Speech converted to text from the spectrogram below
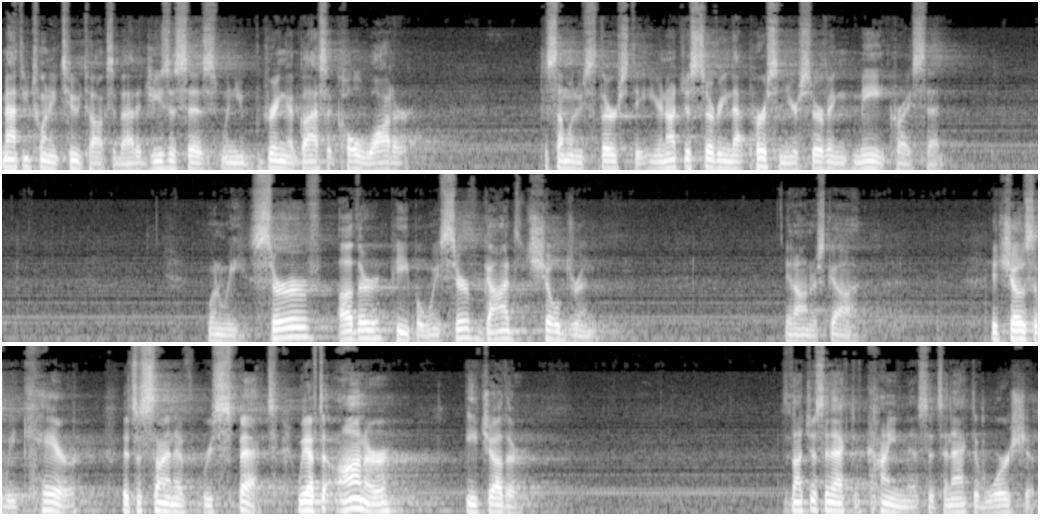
Matthew 22 talks about it. Jesus says, when you bring a glass of cold water to someone who's thirsty, you're not just serving that person, you're serving me, Christ said. When we serve other people, when we serve God's children, it honors God. It shows that we care. It's a sign of respect. We have to honor each other. It's not just an act of kindness, it's an act of worship.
